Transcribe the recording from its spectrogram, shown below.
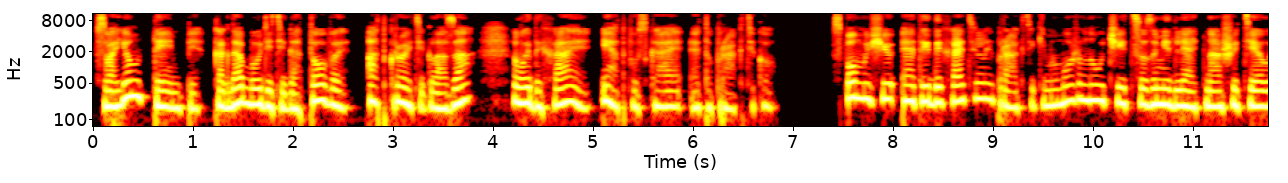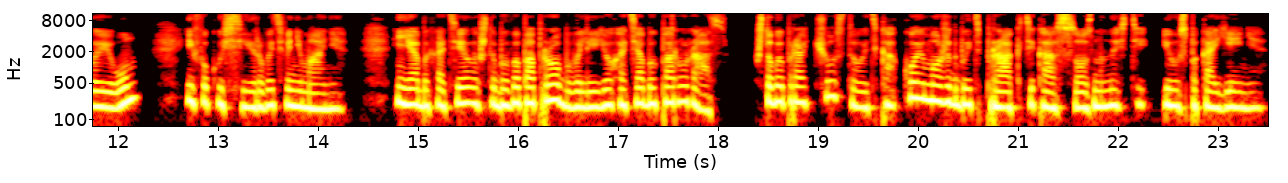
В своем темпе, когда будете готовы, откройте глаза, выдыхая и отпуская эту практику. С помощью этой дыхательной практики мы можем научиться замедлять наше тело и ум и фокусировать внимание. Я бы хотела, чтобы вы попробовали ее хотя бы пару раз, чтобы прочувствовать, какой может быть практика осознанности и успокоения.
